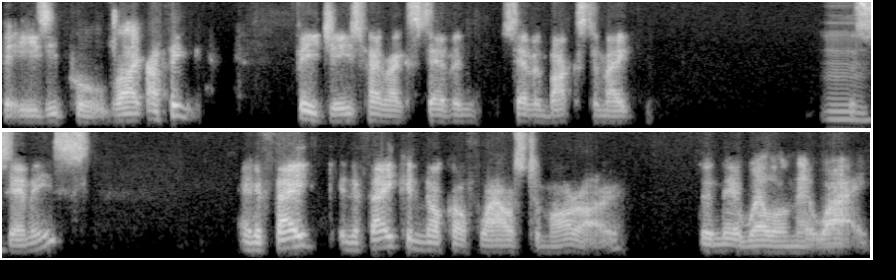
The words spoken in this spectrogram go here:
the easy pool. Like I think Fiji's paying like seven seven bucks to make the Mm, semis, and if they and if they can knock off Wales tomorrow, then they're well on their way.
